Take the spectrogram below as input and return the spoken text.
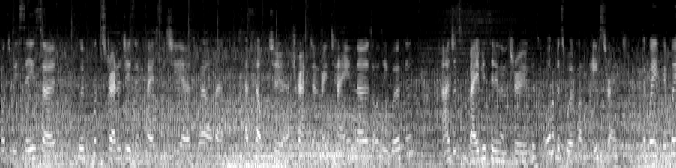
what, do we see? So we've put strategies in place this year as well that have helped to attract and retain those Aussie workers. Uh, just babysitting them through because all of us work on piece rate. If we if we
